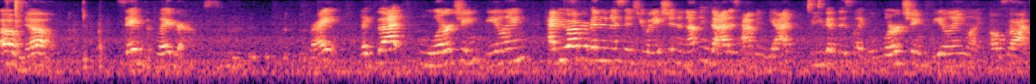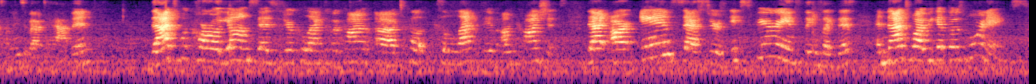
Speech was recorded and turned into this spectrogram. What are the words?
oh no, save the playgrounds, right? Like that lurching feeling. Have you ever been in a situation and nothing bad has happened yet, but you get this like lurching feeling, like, oh god, something's about to happen? That's what Carl Jung says is your collective, uh, co- collective unconscious. That our ancestors experienced things like this, and that's why we get those warnings.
